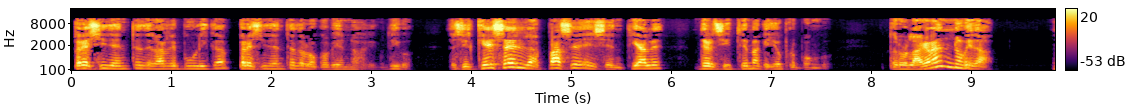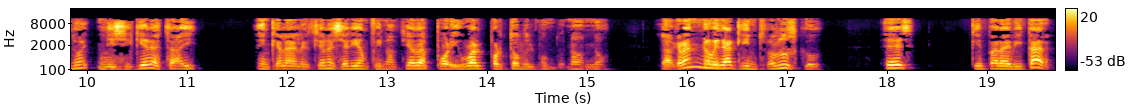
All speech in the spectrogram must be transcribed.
presidente de la República, presidente de los gobiernos ejecutivos. Es decir, que esa es la base esenciales del sistema que yo propongo. Pero la gran novedad no, ni siquiera está ahí, en que las elecciones serían financiadas por igual por todo el mundo. No, no. La gran novedad que introduzco es que para evitar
